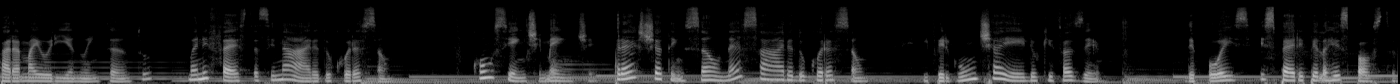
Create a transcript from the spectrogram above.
Para a maioria, no entanto, manifesta-se na área do coração. Conscientemente, preste atenção nessa área do coração e pergunte a ele o que fazer. Depois, espere pela resposta.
